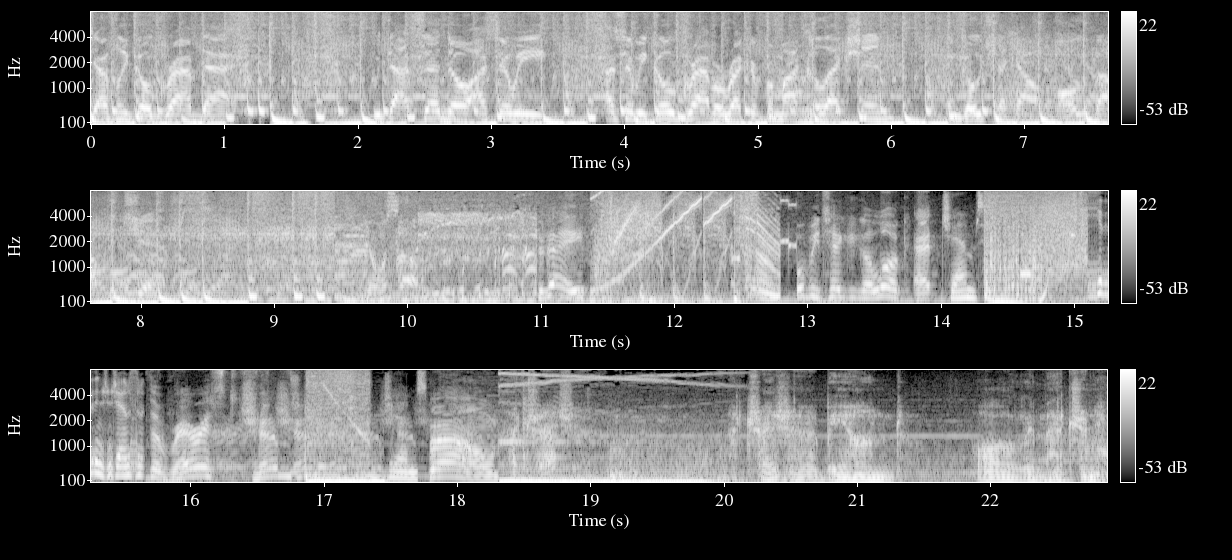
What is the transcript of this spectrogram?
Definitely go grab that. With that said, though, I say we, I say we go grab a record from my collection and go check out all about the gems. Yo, what's up? Today, we'll be taking a look at gems. The rarest gems. Gems. Found. A treasure. A treasure beyond all imagining.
